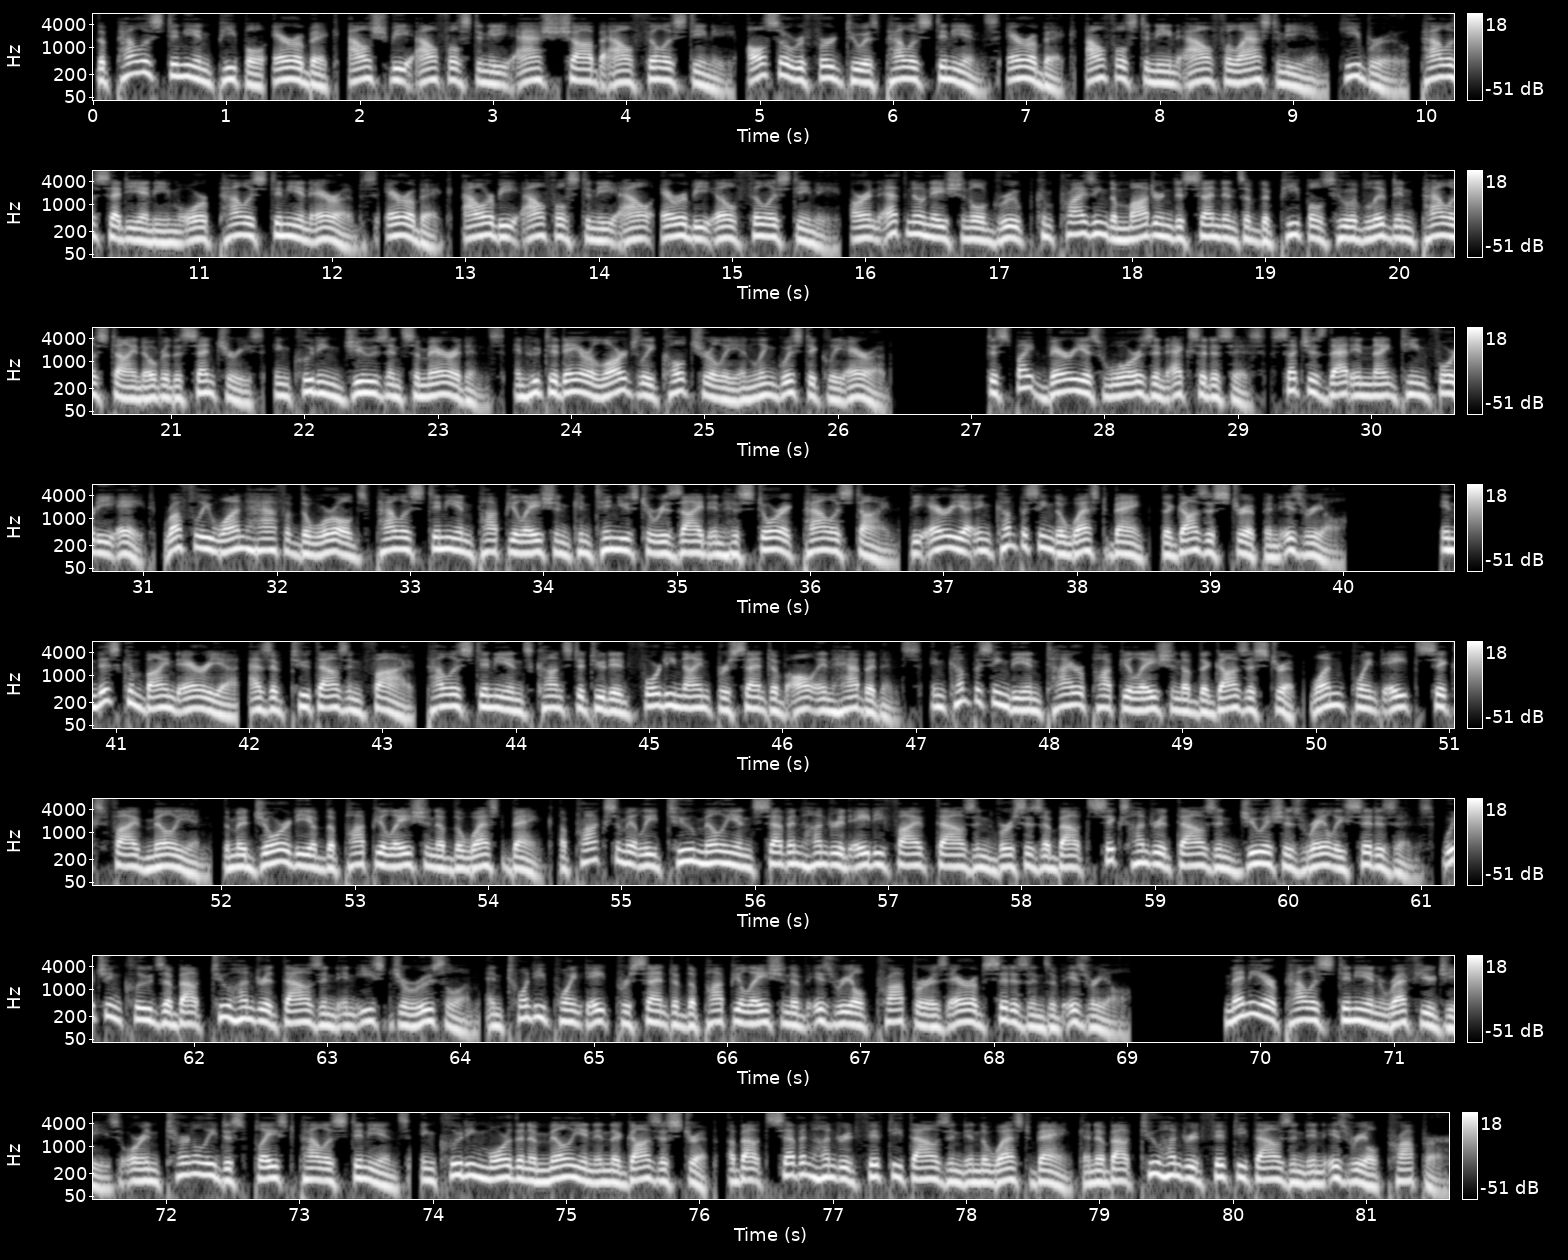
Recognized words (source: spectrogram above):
The Palestinian people Arabic, Alshbi al-Filistini ash Shab al-Filistini, also referred to as Palestinians Arabic, Al-Filistinin al-Falastiniyin, Hebrew, Palestinianim or Palestinian Arabs Arabic, Alarbi al-Filistini al-Arabi il-Filistini, are an ethno-national group comprising the modern descendants of the peoples who have lived in Palestine over the centuries, including Jews and Samaritans, and who today are largely culturally and linguistically Arab. Despite various wars and exoduses such as that in 1948, roughly one-half of the world's Palestinian population continues to reside in historic Palestine, the area encompassing the West Bank, the Gaza Strip and Israel. In this combined area, as of 2005, Palestinians constituted 49% of all inhabitants, encompassing the entire population of the Gaza Strip 1.865 million, the majority of the population of the West Bank approximately 2,785,000 versus about 600,000 Jewish Israeli citizens, which includes about 200,000 in East Jerusalem and 20.8% of the population of Israel proper as Arab citizens of Israel. Many are Palestinian refugees or internally displaced Palestinians, including more than a million in the Gaza Strip, about 750,000 in the West Bank and about 250,000 in Israel proper.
